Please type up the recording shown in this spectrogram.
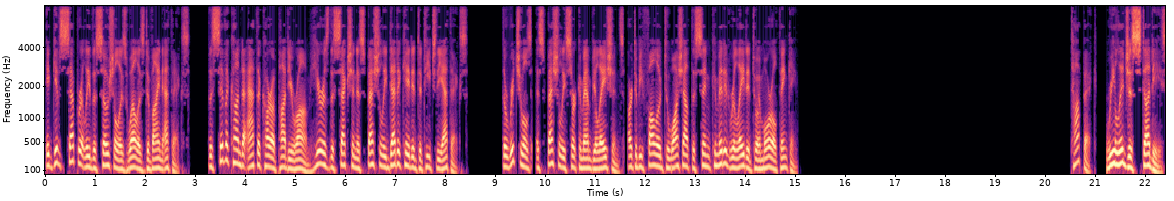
It gives separately the social as well as divine ethics. The Sivakanda Athikara Pathiram here is the section especially dedicated to teach the ethics. The rituals, especially circumambulations, are to be followed to wash out the sin committed related to immoral thinking. Religious studies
